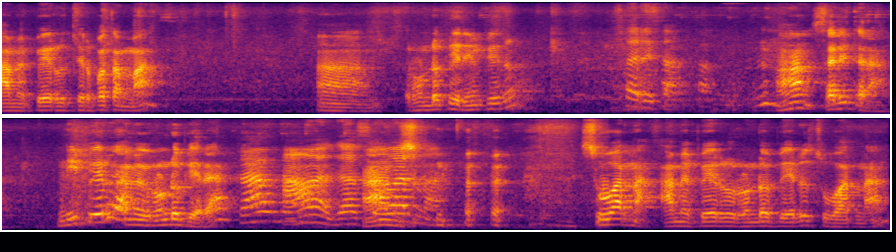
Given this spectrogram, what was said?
ఆమె పేరు తిరుపతమ్మ. ఆ, రెండో పేరు ఏం పేరు? సరిత. ఆ, సరితరా నీ పేరు? ఆమె రెండో పేరా? సువర్ణ. ఆమె పేరు రెండో పేరు సువర్ణ.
